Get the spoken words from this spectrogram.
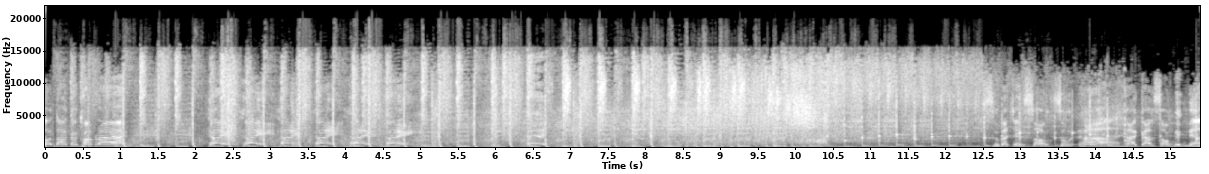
ยกย้ายสต่อกับความแรงเฮ้ยเฮ้ยเฮ้ยเฮ้ยเฮ้ยเฮ้ยศูนย์แปดเจ็ดสองศูนย์ห้าห้าเก้าสองหนึ่งเนี่ย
